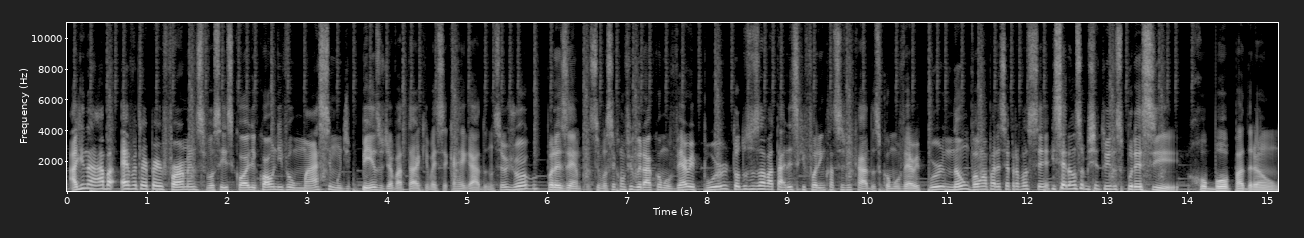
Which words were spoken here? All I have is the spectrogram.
Ali na aba Avatar Performance, você escolhe qual o nível máximo de peso de avatar que vai ser carregado no no seu jogo. Por exemplo, se você configurar como Very Poor, todos os avatares que forem classificados como Very Poor não vão aparecer para você e serão substituídos por esse robô padrão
